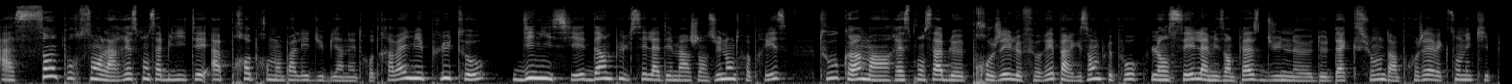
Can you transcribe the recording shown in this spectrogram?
à 100% la responsabilité à proprement parler du bien-être au travail, mais plutôt d'initier, d'impulser la démarche dans une entreprise tout comme un responsable projet le ferait par exemple pour lancer la mise en place d'une d'action d'un projet avec son équipe.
